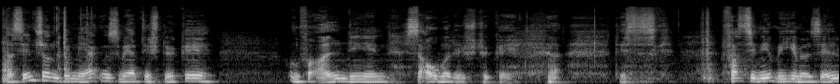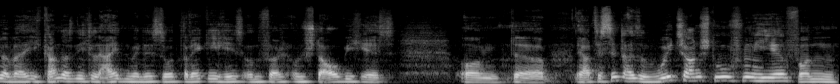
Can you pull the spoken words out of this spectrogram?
das sind schon bemerkenswerte Stücke und vor allen Dingen saubere Stücke. Das fasziniert mich immer selber, weil ich kann das nicht leiden, wenn es so dreckig ist und, und staubig ist. Und äh, ja, das sind also Wujian-Stufen hier von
